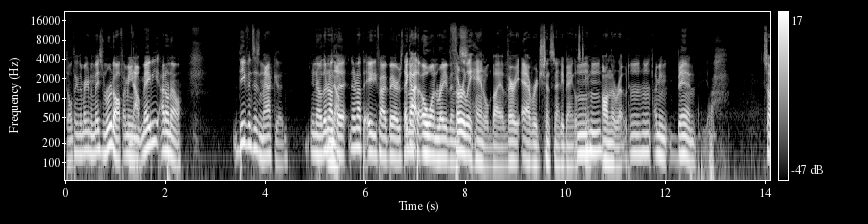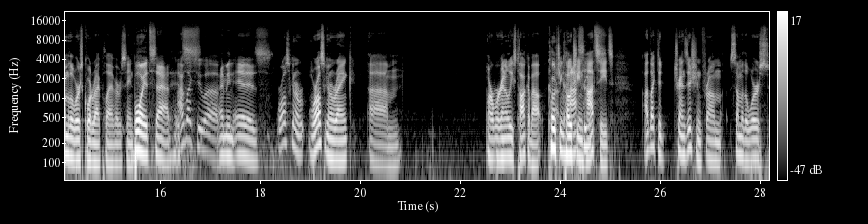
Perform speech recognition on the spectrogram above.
Don't think they're making the Mason Rudolph. I mean, No. maybe I don't know. Defense isn't that good. You know, they're not No. the they're not the 85 Bears. They They're not got the 01 Ravens. Thoroughly handled by a very average Cincinnati Bengals team Mhm. on the road. hmm I mean, Ben. Some of the worst quarterback play I've ever seen. Boy, it's sad. I would like to uh, I mean, it is. we're also gonna we're also gonna rank um, or we're gonna at least talk about Coaching uh, hot coaching hot seats? seats. I'd like to transition from some of the worst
